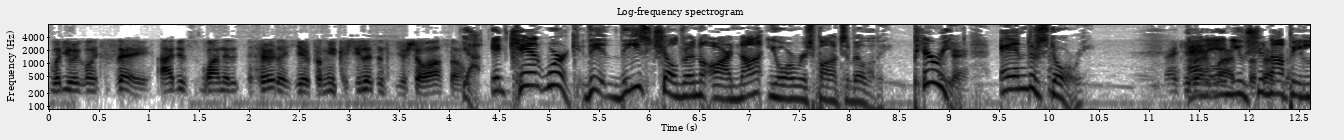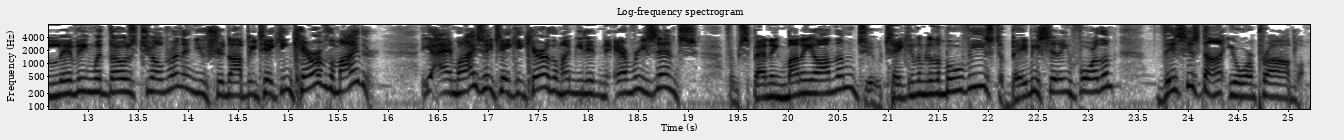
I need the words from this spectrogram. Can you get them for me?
what you were going to say. I just wanted her to hear from you because she listens to your show also. Yeah, it can't work. The, these children are not your responsibility. Period. Okay. End of story. Thank you And, and you should not be living with those children, and you should not be taking care of them either. Yeah, and when I say taking care of them, I mean it in every sense. From spending money on them, to taking them to the movies, to babysitting for them. This is not your problem.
